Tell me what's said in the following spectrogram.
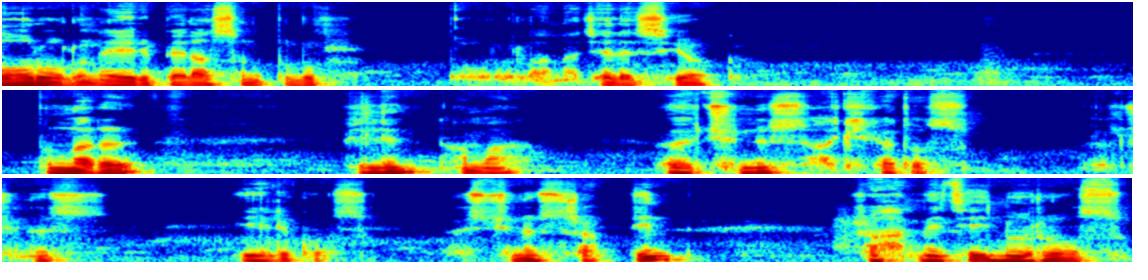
doğru olun eğri belasını bulur. Doğru olan acelesi yok. Bunları bilin ama ölçünüz hakikat olsun. Ölçünüz iyilik olsun. Ölçünüz Rabbin rahmeti, nuru olsun.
